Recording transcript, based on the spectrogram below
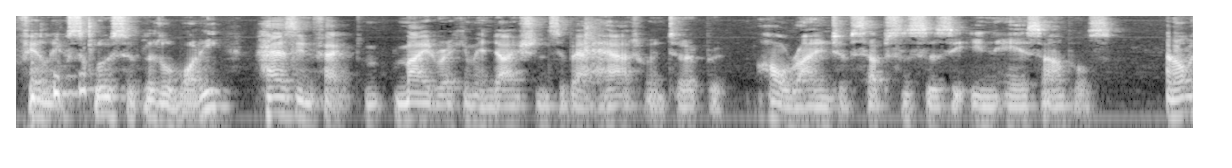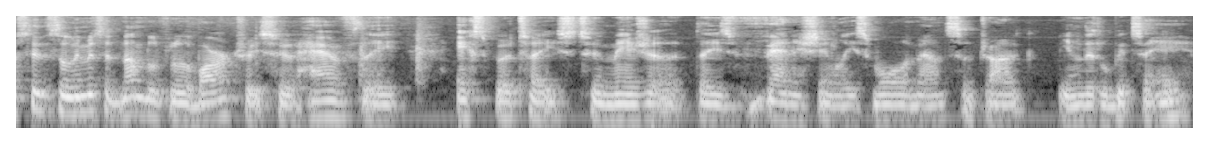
fairly exclusive little body, has in fact made recommendations about how to interpret a whole range of substances in hair samples. And obviously, there's a limited number of laboratories who have the expertise to measure these vanishingly small amounts of drug in little bits of hair.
